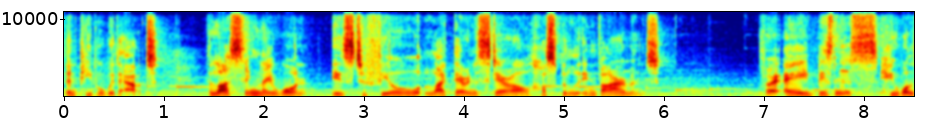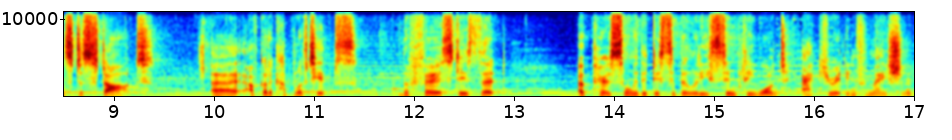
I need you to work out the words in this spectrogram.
than people without. The last thing they want is to feel like they're in a sterile hospital environment. For a business who wants to start, uh, I've got a couple of tips. The first is that a person with a disability simply want accurate information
